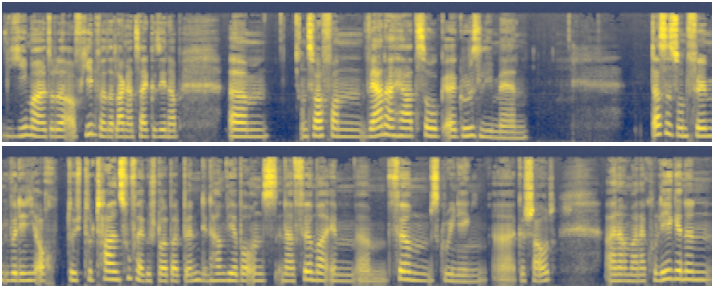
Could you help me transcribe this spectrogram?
jemals oder auf jeden Fall seit langer Zeit gesehen habe. Ähm, und zwar von Werner Herzog, äh, Grizzly Man. Das ist so ein Film, über den ich auch durch totalen Zufall gestolpert bin. Den haben wir bei uns in der Firma im ähm, Firmenscreening äh, geschaut. Einer meiner Kolleginnen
